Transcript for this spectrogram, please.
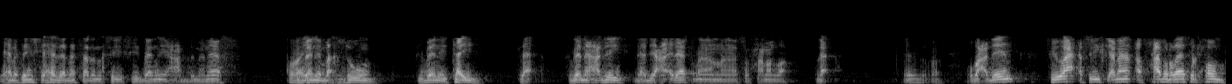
يعني ما تجدش هذا مثلا في في بني عبد مناف في بني مخزوم في بني تيم. في بني عدي. لا دي عائلات ما, ما سبحان الله. لا. وبعدين في واحد في كمان أصحاب الرايات الحمر.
